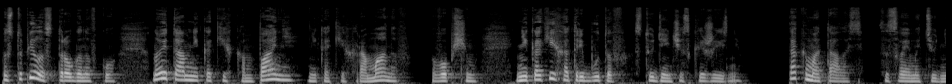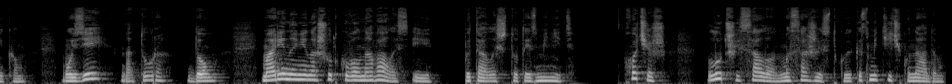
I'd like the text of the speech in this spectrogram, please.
Поступила в Строгановку, но и там никаких компаний, никаких романов, в общем, никаких атрибутов студенческой жизни. Так и моталась со своим этюдником. Музей, натура, дом. Марина не на шутку волновалась и пыталась что-то изменить. Хочешь лучший салон, массажистку и косметичку на дом,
